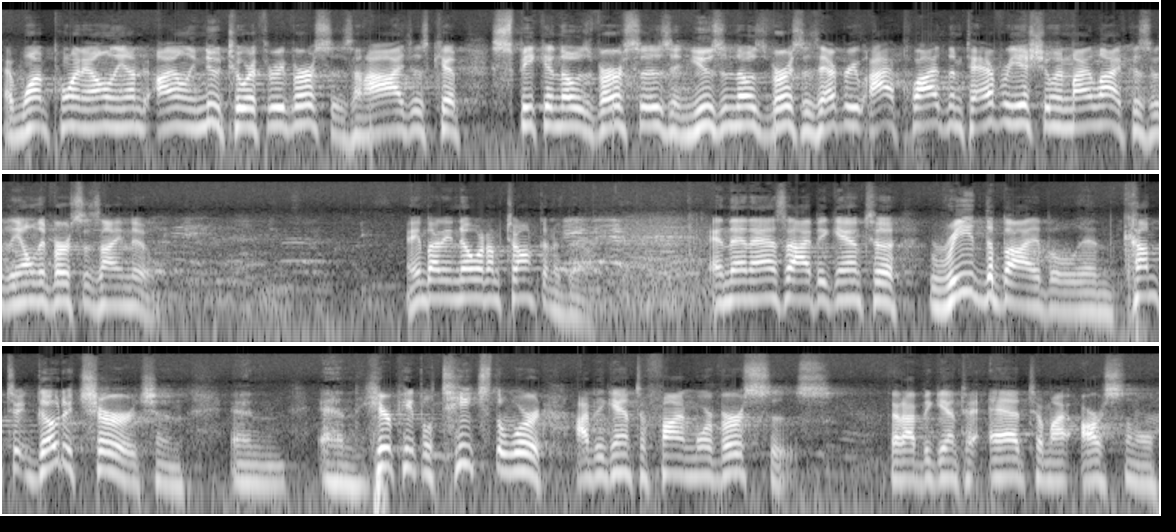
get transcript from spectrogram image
At one point, I only, I only knew two or three verses, and I just kept speaking those verses and using those verses. Every, I applied them to every issue in my life because they're the only verses I knew. Anybody know what I'm talking about? And then as I began to read the Bible and come to go to church and, and, and hear people teach the word, I began to find more verses that I began to add to my arsenal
